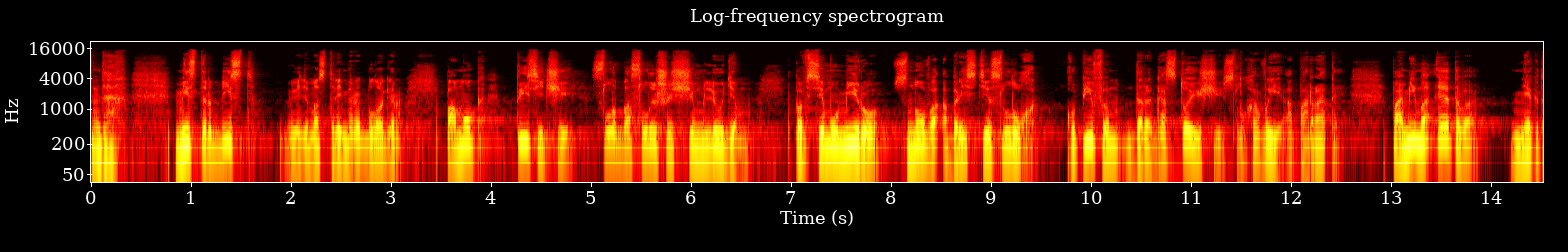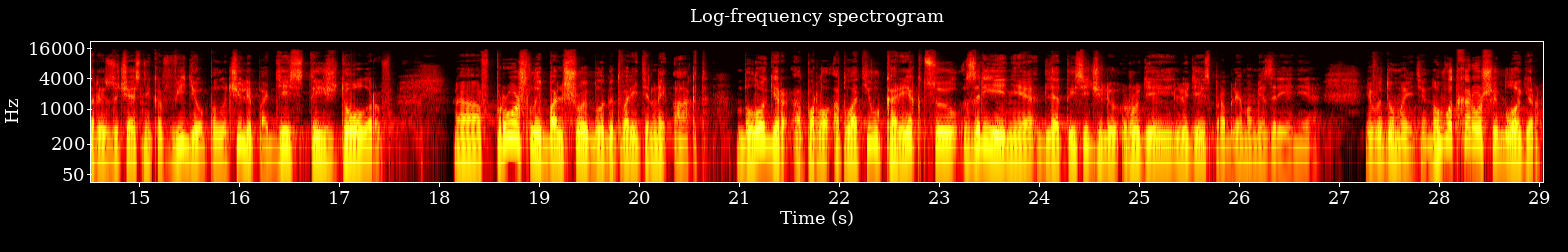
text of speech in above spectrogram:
Да. Мистер Бист, видимо, стример и блогер, помог тысячи слабослышащим людям по всему миру снова обрести слух, купив им дорогостоящие слуховые аппараты. Помимо этого, некоторые из участников видео получили по 10 тысяч долларов. А, в прошлый большой благотворительный акт блогер оплатил коррекцию зрения для тысяч людей, людей с проблемами зрения. И вы думаете, ну вот хороший блогер,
